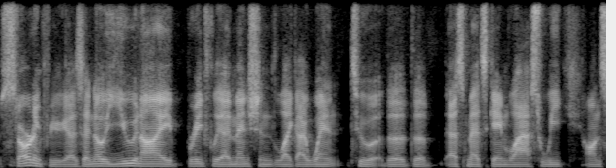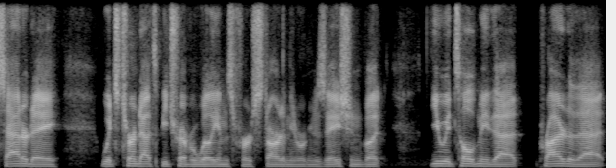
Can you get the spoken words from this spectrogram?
starting for you guys i know you and i briefly i mentioned like i went to the the s mets game last week on saturday which turned out to be trevor williams first start in the organization but you had told me that prior to that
